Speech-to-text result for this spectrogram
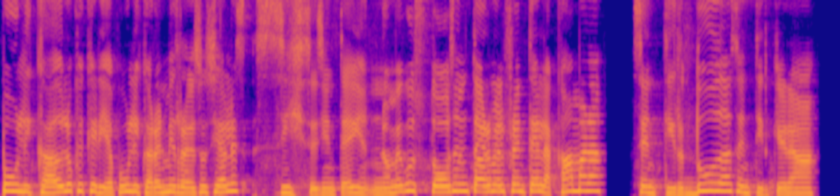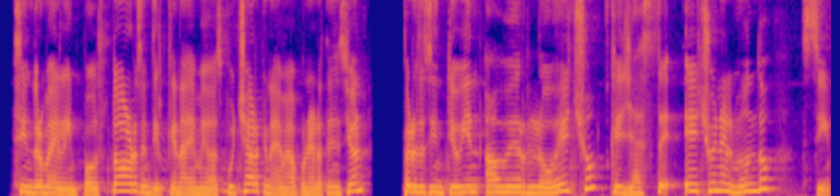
publicado lo que quería publicar en mis redes sociales? Sí, se siente bien. No me gustó sentarme al frente de la cámara, sentir dudas, sentir que era síndrome del impostor, sentir que nadie me iba a escuchar, que nadie me iba a poner atención, pero se sintió bien haberlo hecho, que ya esté hecho en el mundo. Sí.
